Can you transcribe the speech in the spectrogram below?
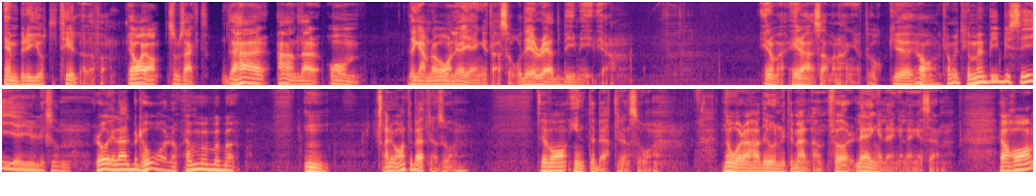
embryot till i alla fall. Ja, ja, som sagt. Det här handlar om det gamla vanliga gänget alltså. Och det är Red Bee Media. I, de här, I det här sammanhanget. Och eh, ja, det kan man ju tycka. Men BBC är ju liksom Royal Albert Hall. Och, mm. Ja, det var inte bättre än så. Det var inte bättre än så. Några hade hunnit emellan för länge, länge, länge sedan. Jaha,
